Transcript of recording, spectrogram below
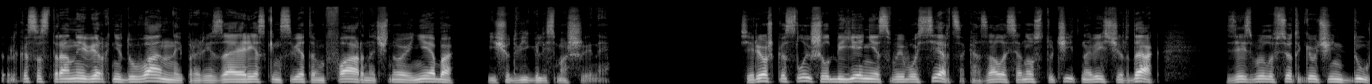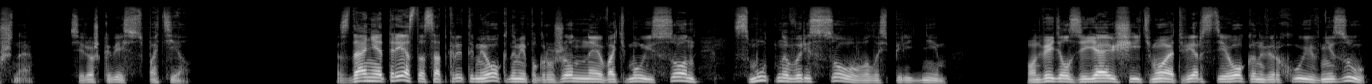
Только со стороны верхней дуванной, прорезая резким светом фар ночное небо, еще двигались машины. Сережка слышал биение своего сердца. Казалось, оно стучит на весь чердак. Здесь было все таки очень душно. Сережка весь вспотел. Здание треста с открытыми окнами, погруженное во тьму и сон, смутно вырисовывалось перед ним. Он видел зияющие тьмой отверстия окон вверху и внизу.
